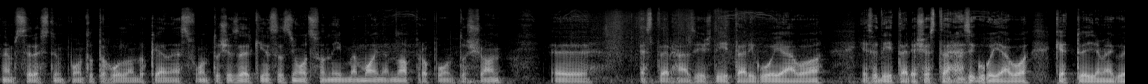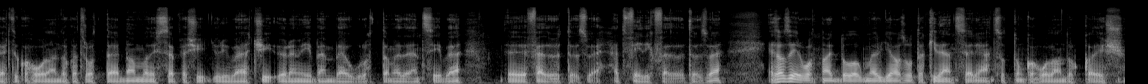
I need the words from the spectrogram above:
nem szereztünk pontot a hollandok ellen, ez fontos. 1984-ben majdnem napra pontosan Eszterházi és Détári góljával, illetve Détári és Eszterházi góljával kettő egyre megvertük a hollandokat Rotterdamban, és Szepesi Gyuri bácsi örömében beugrott a medencébe, felöltözve, hát félig felöltözve. Ez azért volt nagy dolog, mert ugye azóta kilencszer játszottunk a hollandokkal, és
